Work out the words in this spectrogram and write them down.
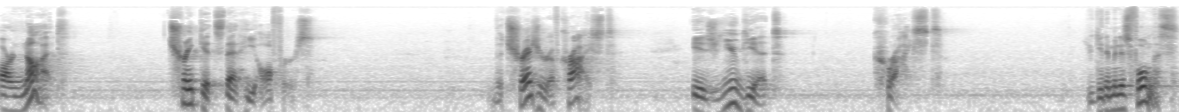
are not trinkets that he offers. The treasure of Christ is you get Christ. You get him in his fullness.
